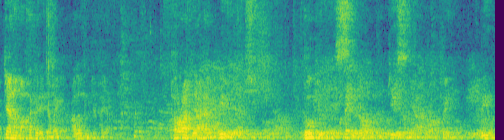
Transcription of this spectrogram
အပြန်လာမှာဖတ်ခဲ့တဲ့ကျမ်းပိုက်ကအားလုံးကိုပြန်ဖတ်ရအောင်ထာဝရဘုရား၌ဝိညာဉ်ရှိတော် ဒုပြုစိတ်တော်ပြည့်စုံရတော်ဖွင့်ပေးပါ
